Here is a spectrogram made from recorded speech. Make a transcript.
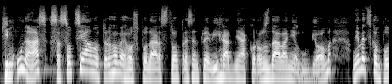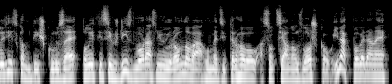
Kým u nás sa sociálno-trhové hospodárstvo prezentuje výhradne ako rozdávanie ľuďom, v nemeckom politickom diskurze politici vždy zdôrazňujú rovnováhu medzi trhovou a sociálnou zložkou. Inak povedané,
